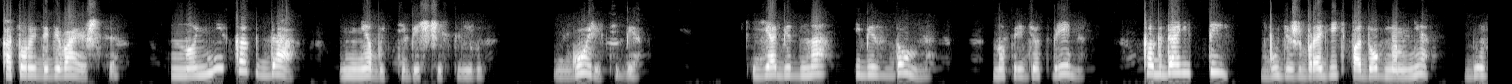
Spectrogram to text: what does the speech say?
которой добиваешься, но никогда не быть тебе счастливой. Горе тебе. Я бедна и бездомна, но придет время, когда и ты будешь бродить подобно мне, без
